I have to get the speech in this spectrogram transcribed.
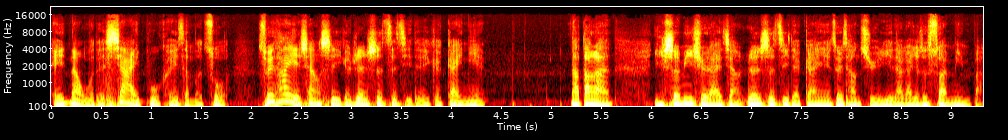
诶，那我的下一步可以怎么做？所以它也像是一个认识自己的一个概念。那当然。以神秘学来讲，认识自己的概念，最常举例大概就是算命吧。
